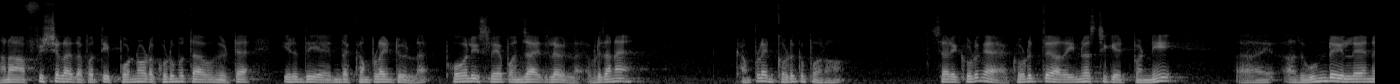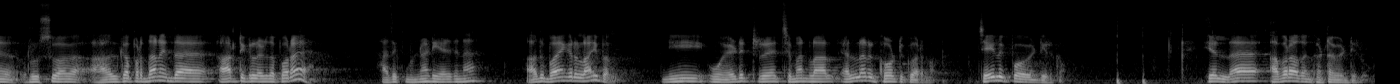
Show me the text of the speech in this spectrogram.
ஆனால் அஃபிஷியலாக இதை பற்றி பொண்ணோட குடும்பத்தை அவங்ககிட்ட இருந்து எந்த கம்ப்ளைண்ட்டும் இல்லை. போலீஸ்லேயோ பஞ்சாயத்துலேயோ இல்லை. அப்படி தானே கம்ப்ளைண்ட் கொடுக்க போகிறோம் சரி கொடுங்க. கொடுத்து அதை இன்வெஸ்டிகேட் பண்ணி அது உண்டு இல்லைன்னு ருசுவாக அதுக்கப்புறம் தானே இந்த ஆர்டிக்கிள் எழுத போகிற அதுக்கு முன்னாடி எழுதினா அது பயங்கர லாய்பல் நீ உன் எடிட்டரு சிமன்லால் எல்லோரும் கோர்ட்டுக்கு வரணும். ஜெயிலுக்கு போக வேண்டியிருக்கும். இல்லை அபராதம் கட்ட வேண்டியிருக்கும்.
